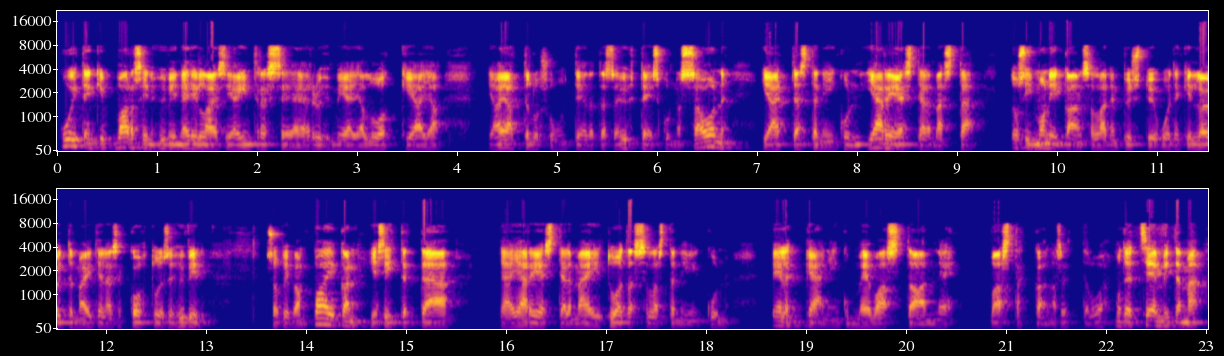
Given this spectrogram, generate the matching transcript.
kuitenkin varsin hyvin erilaisia intressejä ja ryhmiä ja luokkia ja, ja ajattelusuuntia, joita tässä yhteiskunnassa on, ja että tästä niin kuin järjestelmästä tosi monikansalainen pystyy kuitenkin löytämään itsellensä kohtuullisen hyvin sopivan paikan, ja sitten tämä, tämä järjestelmä ei tuota sellaista niin kuin pelkkää niin kuin me vastaan ne vastakkainasettelua. Mutta se, mitä mä,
